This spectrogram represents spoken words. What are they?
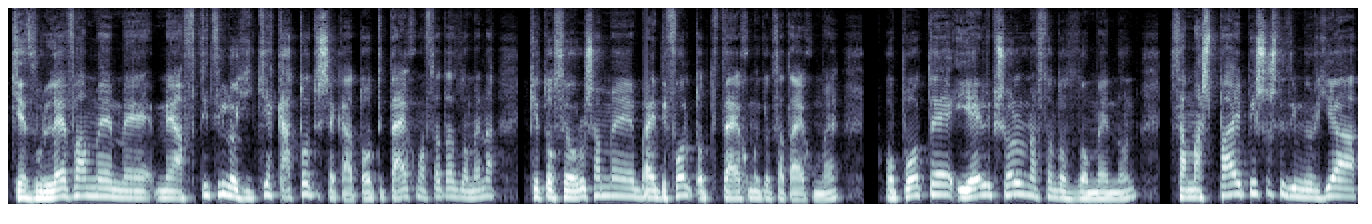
και δουλεύαμε με, με αυτή τη λογική 100% ότι τα έχουμε αυτά τα δεδομένα και το θεωρούσαμε by default ότι τα έχουμε και ότι θα τα έχουμε οπότε η έλλειψη όλων αυτών των δεδομένων θα μας πάει πίσω στη δημιουργία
